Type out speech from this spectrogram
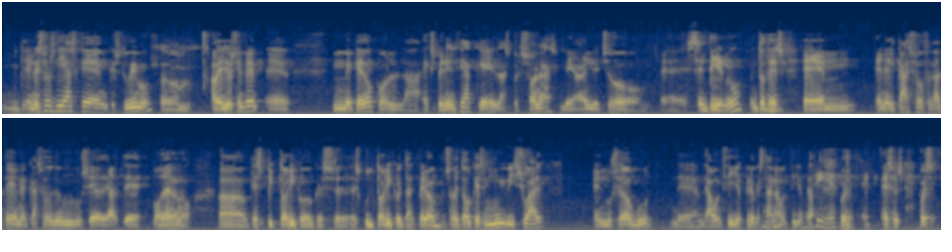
en esos días que, estuvimos, um, a ver, yo siempre eh, me quedo con la experiencia que las personas me han hecho eh, sentir, ¿no? Entonces, em, en el caso, fíjate, en el caso de un museo de arte moderno, ah, que es pictórico, que es eh, escultórico y tal, pero sobre todo que es muy visual, el Museo Gurt de, Agoncillo, creo que está en Agoncillo, ¿verdad? Sí, pues eh, eso es. Pues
